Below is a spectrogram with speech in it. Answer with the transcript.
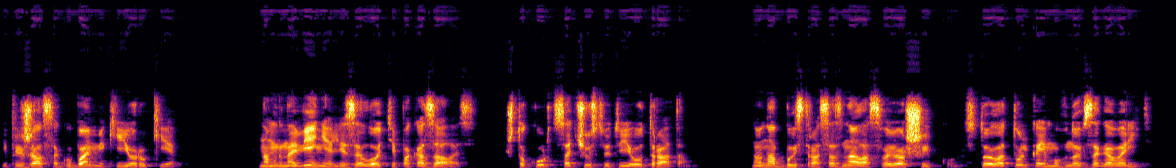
и прижался губами к ее руке. На мгновение Лизелотте показалось, что Курт сочувствует ее утратам, но она быстро осознала свою ошибку, стоило только ему вновь заговорить.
